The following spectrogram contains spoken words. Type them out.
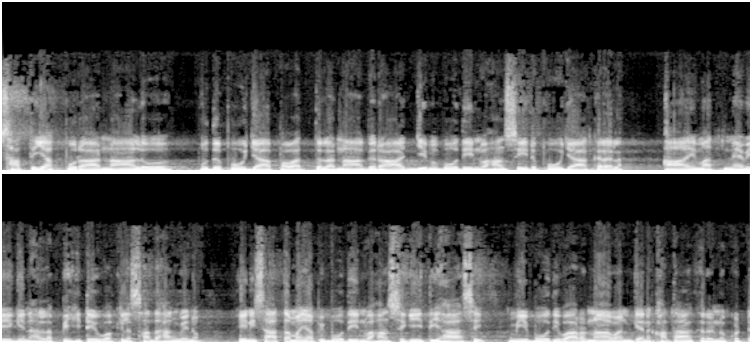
සතියක් පුරා නාලෝ පුද පූජා පවත්වල නාග රාජ්‍යම බෝධීන් වහන්සේට පූජා කරලා ආයමත් නැවේ ගෙනහල්ල පිහිටෙව්ව කියල සඳහන් වෙනවා. එනිසා තමයි අපි බෝධීන් වහන්සේගේ ඉතිහාසෙ මේ බෝධි වරණාවන් ගැන කතා කරනකොට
